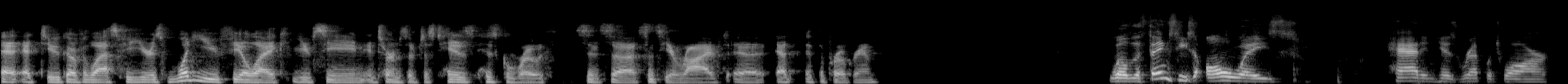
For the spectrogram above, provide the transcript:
at, at, Duke over the last few years. What do you feel like you've seen in terms of just his his growth since uh, since he arrived uh, at at the program? Well, the things he's always had in his repertoire,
